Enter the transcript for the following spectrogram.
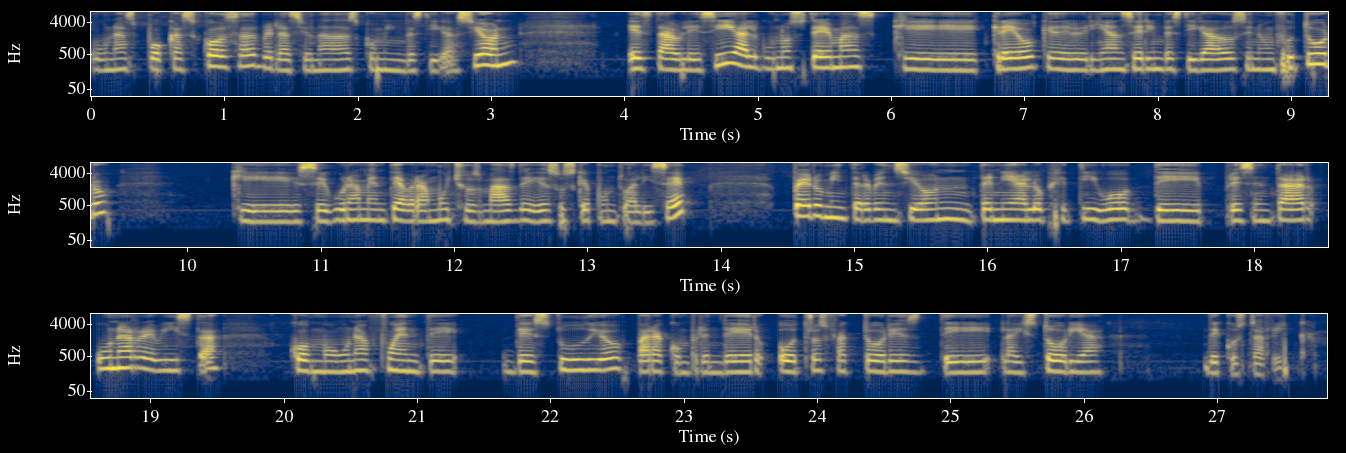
unas pocas cosas relacionadas con mi investigación establecí algunos temas que creo que deberían ser investigados en un futuro, que seguramente habrá muchos más de esos que puntualicé, pero mi intervención tenía el objetivo de presentar una revista como una fuente de estudio para comprender otros factores de la historia de Costa Rica.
